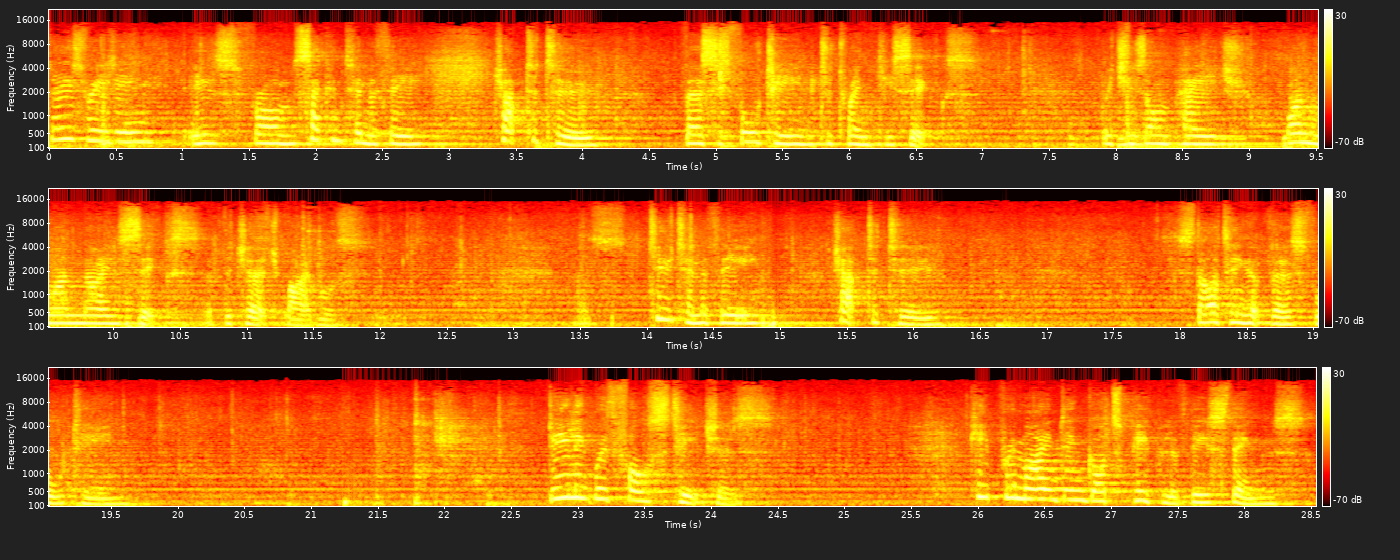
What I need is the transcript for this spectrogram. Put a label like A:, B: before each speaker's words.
A: Today's reading is from 2 Timothy chapter 2, verses 14 to 26, which is on page 1196 of the Church Bibles. That's 2 Timothy chapter 2, starting at verse 14. Dealing with false teachers. Keep reminding God's people of these things.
